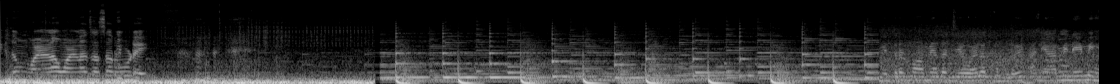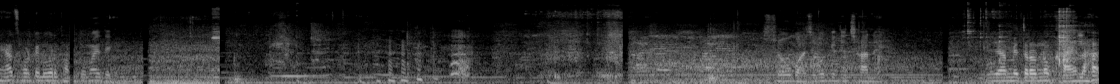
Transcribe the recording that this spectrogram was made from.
एकदम वळणा वळणाचा असा रोड आहे. आता जेवायला थांबलोय आणि आम्ही नेहमी ह्याच हॉटेलवर थांबतो माहिती आहे का? शेव भाजी बघ किती छान आहे. या मित्रांनो खायला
